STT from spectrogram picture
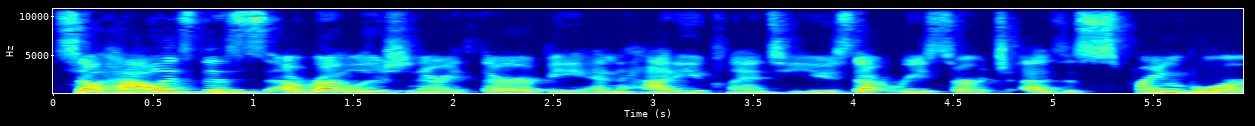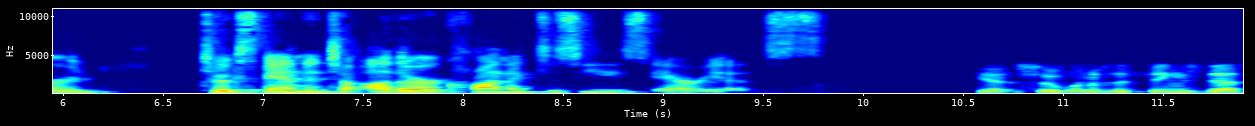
So, how is this a revolutionary therapy, and how do you plan to use that research as a springboard to expand into other chronic disease areas? Yeah, so one of the things that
